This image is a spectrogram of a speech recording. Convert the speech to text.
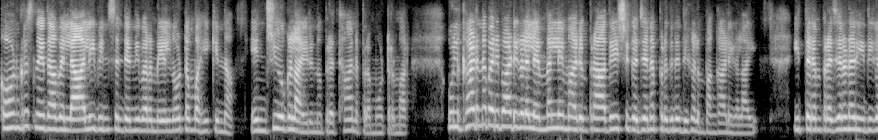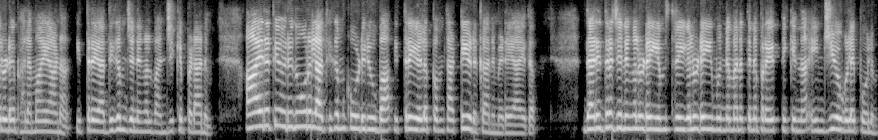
Congress നേതാവ് ലാലി വിൻസെന്റ് എന്നിവർ മേൽനോട്ടം വഹിക്കുന്ന എൻ ജി ഒകളായിരുന്നു പ്രധാന പ്രൊമോട്ടർമാർ. ഉദ്ഘാടന പരിപാടികളിൽ എം എൽ എമാരും പ്രാദേശിക ജനപ്രതിനിധികളും പങ്കാളികളായി. ഇത്തരം പ്രചരണ രീതികളുടെ ഫലമായാണ് ഇത്രയധികം ജനങ്ങൾ വഞ്ചിക്കപ്പെടാനും ആയിരത്തി ഒരുന്നൂറിലധികം കോടി രൂപ ഇത്ര എളുപ്പം തട്ടിയെടുക്കാനും ഇടയായത്. ദരിദ്ര ജനങ്ങളുടെയും സ്ത്രീകളുടെയും ഉന്നമനത്തിന് പ്രയത്നിക്കുന്ന എൻ ജി ഒകളെ പോലും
